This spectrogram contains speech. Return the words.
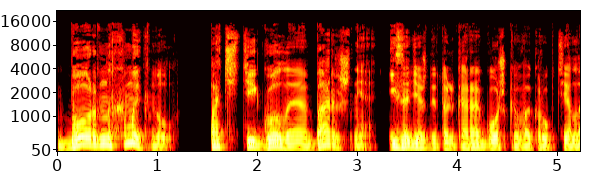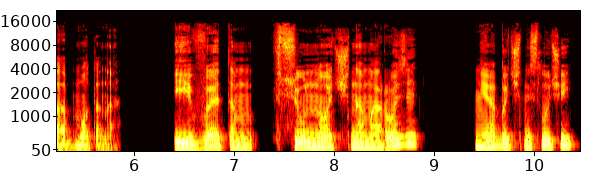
Борн хмыкнул. Почти голая барышня, из одежды только рогожка вокруг тела обмотана. И в этом всю ночь на морозе? Необычный случай.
